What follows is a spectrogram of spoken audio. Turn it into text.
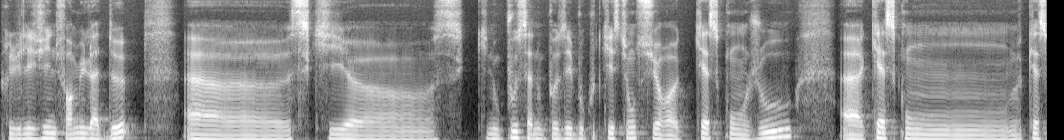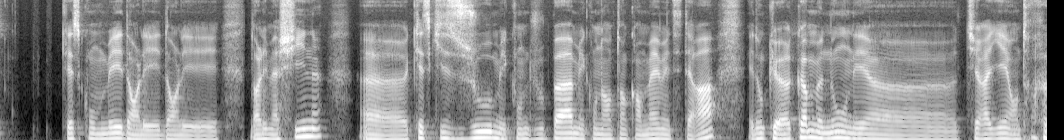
privilégier une formule à 2. Ce qui ce qui nous pousse à nous poser beaucoup de questions sur euh, qu'est-ce qu'on joue, euh, qu'est-ce qu'on qu'est-ce qu'est-ce qu'on met dans les, dans les, dans les machines, euh, qu'est-ce qui se joue mais qu'on ne joue pas mais qu'on entend quand même, etc. Et donc comme nous on est euh, tiraillé entre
